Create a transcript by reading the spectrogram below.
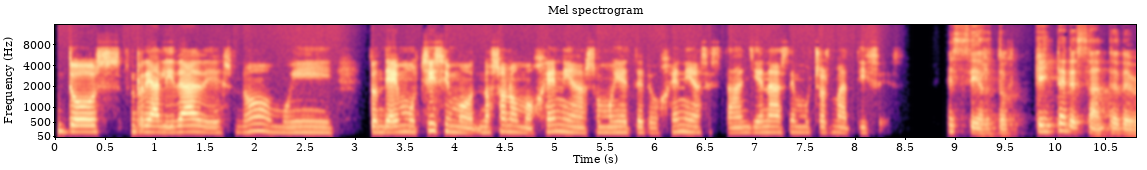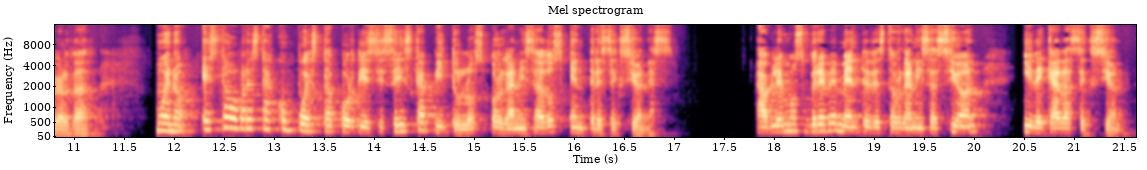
dos realidades ¿no? muy donde hay muchísimo, no son homogéneas, son muy heterogéneas, están llenas de muchos matices. Es cierto, qué interesante de verdad. Bueno, esta obra está compuesta por 16 capítulos organizados en tres secciones. Hablemos brevemente de esta organización y de cada sección.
